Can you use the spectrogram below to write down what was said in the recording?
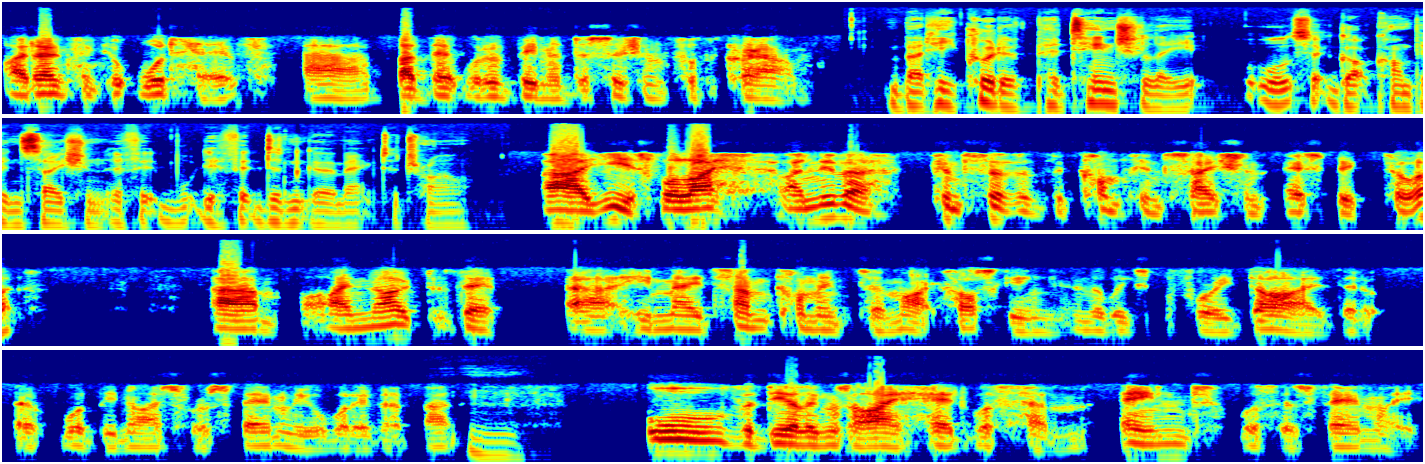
I don't think it would have, uh, but that would have been a decision for the Crown. But he could have potentially also got compensation if it if it didn't go back to trial. Uh, yes. Well, I I never considered the compensation aspect to it. Um, I note that uh, he made some comment to Mike Hosking in the weeks before he died that it, it would be nice for his family or whatever, but. Mm all the dealings I had with him and with his family,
